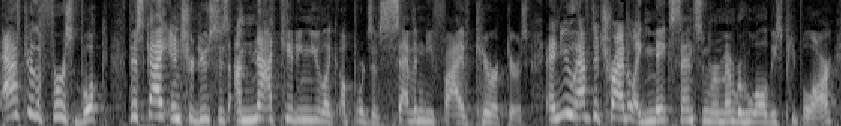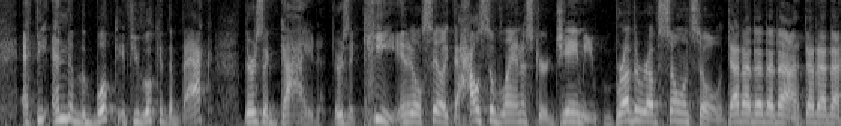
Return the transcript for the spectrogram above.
After the first book, this guy introduces, I'm not kidding you, like upwards of 75 characters. And you have to try to like make sense and remember who all these people are. At the end of the book, if you look at the back, there's a guide, there's a key, and it'll say like the House of Lannister, Jaime, brother of so and so, da da da da da da da da.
